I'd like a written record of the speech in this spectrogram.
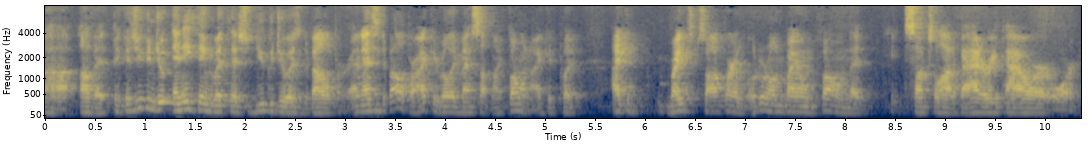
uh, of it because you can do anything with this. You could do as a developer, and as a developer, I could really mess up my phone. I could put, I could write some software, load it onto my own phone that sucks a lot of battery power, or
